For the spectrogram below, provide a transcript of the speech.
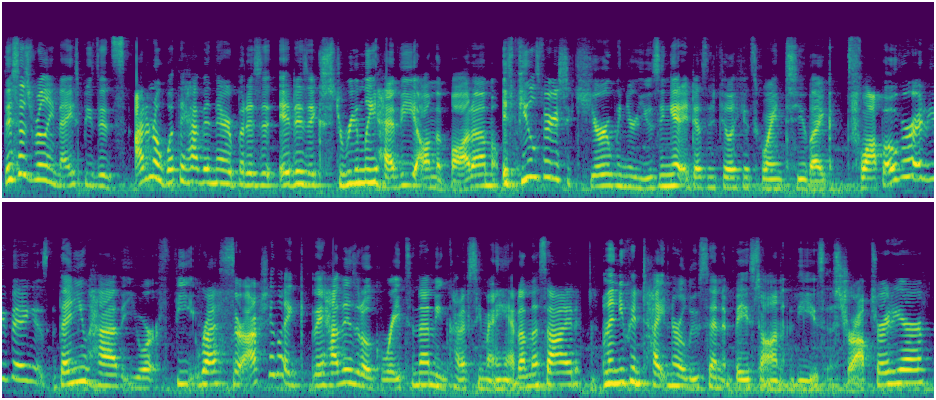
This is really nice because it's, I don't know what they have in there, but is it, it is extremely heavy on the bottom. It feels very secure when you're using it. It doesn't feel like it's going to like flop over anything. Then you have your feet rests. They're actually like, they have these little grates in them. You can kind of see my hand on the side. And then you can tighten or loosen based on these straps right here.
